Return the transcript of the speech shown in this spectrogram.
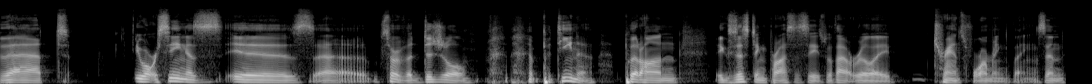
that what we're seeing is is uh, sort of a digital patina put on existing processes without really transforming things. And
